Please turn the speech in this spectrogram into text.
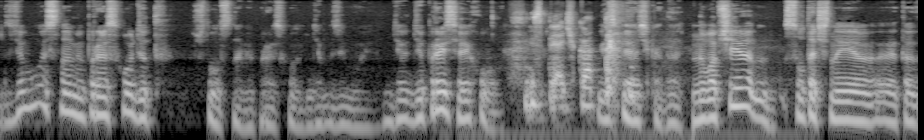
Зимой с нами происходит что с нами происходит зимой? Депрессия и холод. И спячка. И спячка, да. Но вообще суточные, это,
